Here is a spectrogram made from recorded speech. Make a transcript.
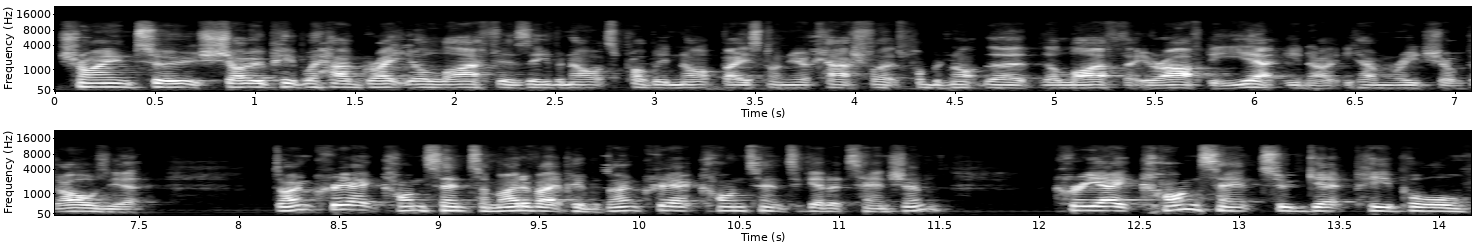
trying to show people how great your life is, even though it's probably not based on your cash flow. It's probably not the, the life that you're after yet. You know, you haven't reached your goals yet. Don't create content to motivate people. Don't create content to get attention. Create content to get people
